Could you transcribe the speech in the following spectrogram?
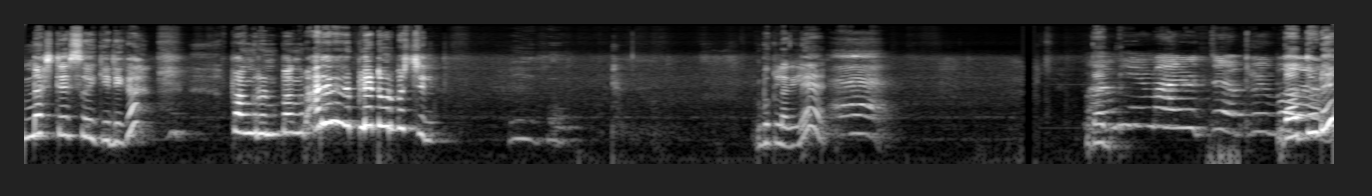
नाश्त्याची सोय केली का? पांघरून पांघरून. अरे अरे प्लेटवर बसशील. भूक लागली आहे? दाद दादुडे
